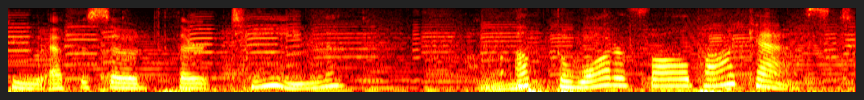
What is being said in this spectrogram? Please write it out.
To episode 13 of Up the Waterfall podcast.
